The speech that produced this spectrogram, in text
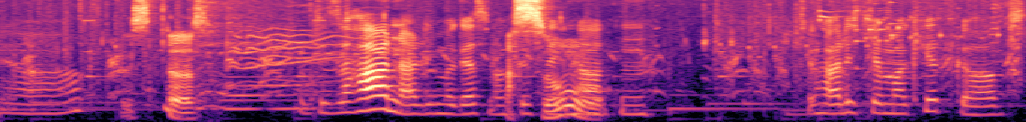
Ja. Was ist denn das? Und diese Hahn, die wir gestern noch Ach gesehen so. hatten. Den hatte ich dir markiert gehabt.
